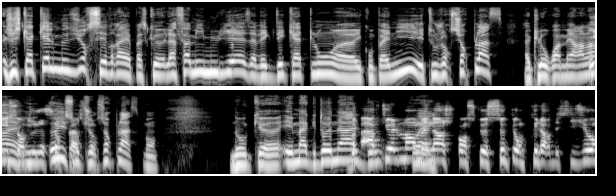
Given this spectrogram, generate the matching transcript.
jusqu'à quelle mesure c'est vrai? Parce que la famille Muliez avec Decathlon et compagnie est toujours sur place avec le roi Merlin. Oui, ils sont, toujours, eux, ils sont toujours sur place. Bon, donc et McDonald's. Bah, actuellement, maintenant, je pense que ceux qui ont pris leur décision,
